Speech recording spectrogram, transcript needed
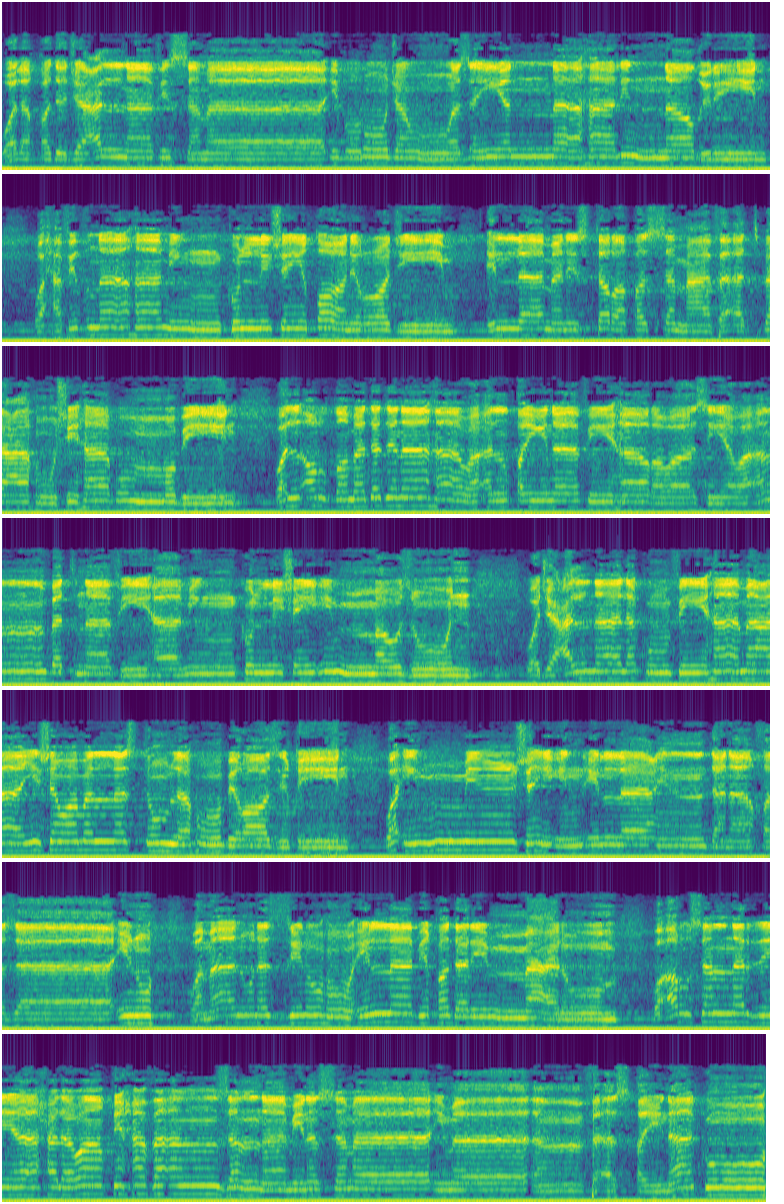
ولقد جعلنا في السماء بروجا وزيناها للناظرين وحفظناها من كل شيطان رجيم إلا من استرق السمع فأتبعه شهاب مبين والأرض مددناها وألقينا فيها رواسي وأنبتنا فيها من كل شيء موزون وجعلنا لكم فيها معايش ومن لستم له برازقين وإن من شيء إلا عندنا خزائنه وما ننزله إلا بقدر معلوم وأرسلنا الرياح لواقح فأنزلنا من السماء ماء فأسقيناكموه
